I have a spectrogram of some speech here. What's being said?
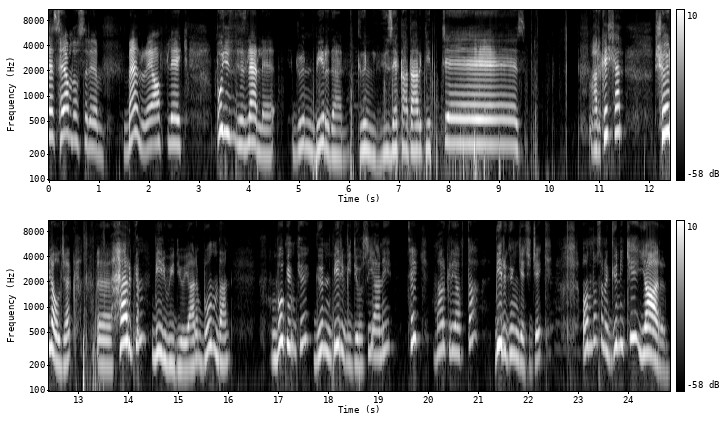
Hepinize selam dostlarım. Ben Reaflek. Bugün sizlerle gün birden gün yüze kadar gideceğiz. Arkadaşlar şöyle olacak. Ee, her gün bir video yani bundan bugünkü gün bir videosu yani tek Minecraft'ta bir gün geçecek. Ondan sonra gün iki yarın.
